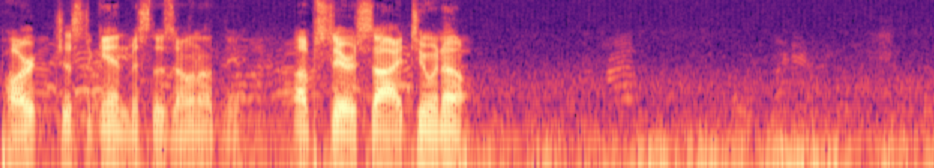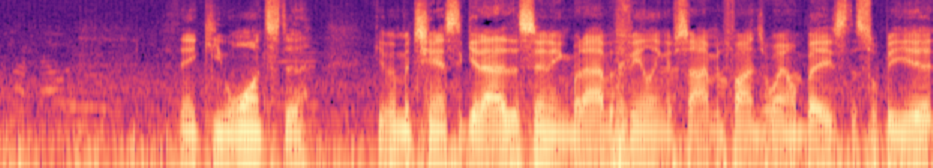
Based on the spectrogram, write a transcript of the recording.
part, just again missed the zone on the upstairs side, 2 0. I think he wants to give him a chance to get out of this inning, but I have a feeling if Simon finds a way on base, this will be it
